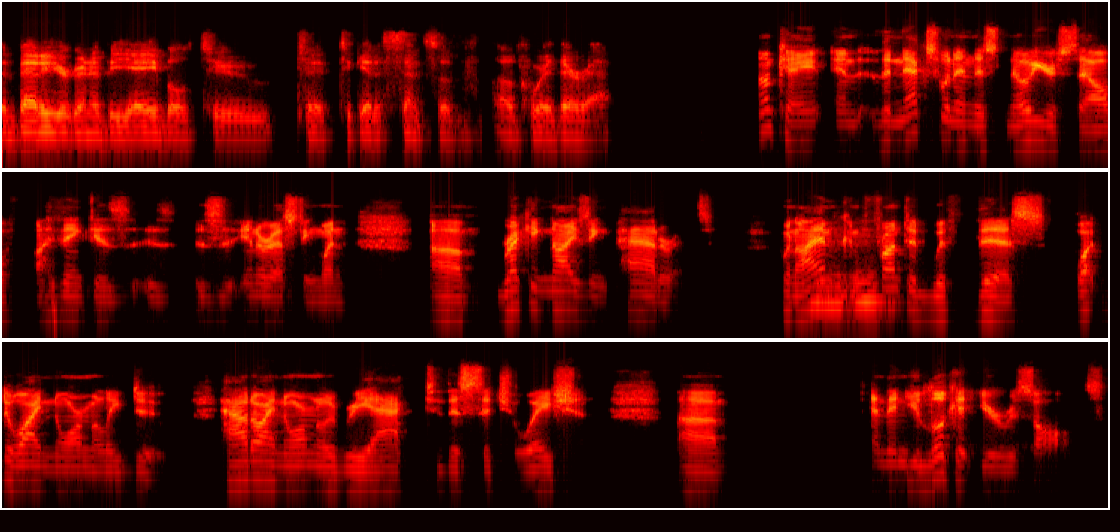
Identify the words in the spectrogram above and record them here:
the better you're going to be able to to to get a sense of of where they're at okay and the next one in this know yourself i think is is, is an interesting one um, recognizing patterns when I am mm-hmm. confronted with this, what do I normally do? How do I normally react to this situation? Um, and then you look at your results.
